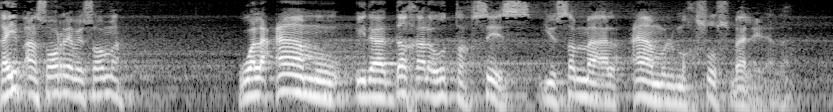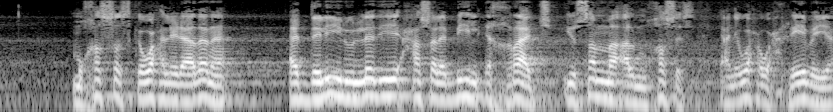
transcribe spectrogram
Qayb aan soo reebay soo maha waalcaamu idaa dakhalahu takhsiis yusamaa alcaamu almakhsuus baa la yidhahdaa. Mukhasaska waxaa la yidhahdana addaliilu aladii xasala bihi اlikhraaj yusamaa almukhasis yacni waxa wax reebaya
